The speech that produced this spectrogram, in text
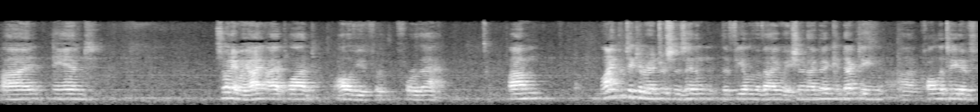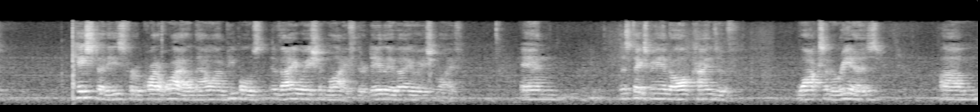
uh, and so anyway, I, I, applaud all of you for, for that. Um, my particular interest is in the field of evaluation. and I've been conducting uh, qualitative case studies for quite a while now on people's evaluation life, their daily evaluation life. And this takes me into all kinds of walks and arenas. Um,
